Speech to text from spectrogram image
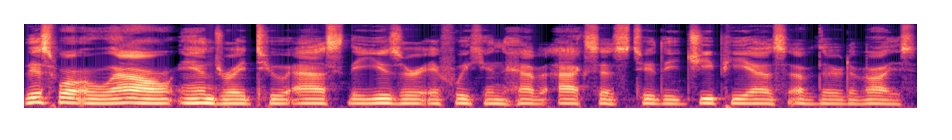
This will allow Android to ask the user if we can have access to the GPS of their device.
